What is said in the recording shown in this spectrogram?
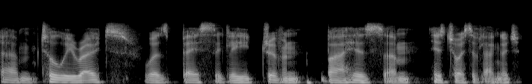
um, tool we wrote was basically driven by his um, his choice of language.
